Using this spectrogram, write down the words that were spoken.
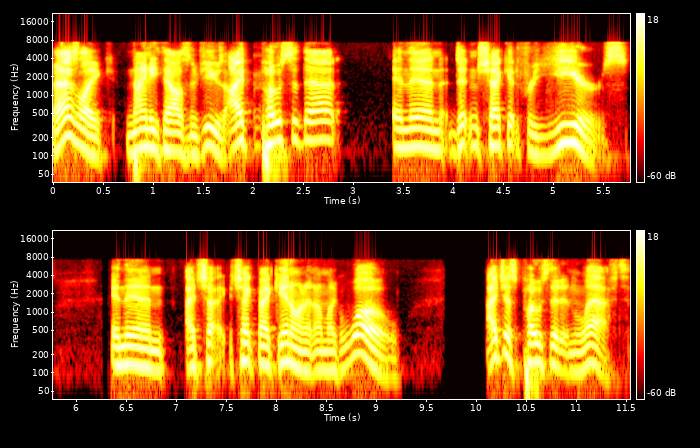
That has like ninety thousand views. I posted that and then didn't check it for years, and then I che- checked back in on it. and I'm like, whoa. I just posted it and left.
